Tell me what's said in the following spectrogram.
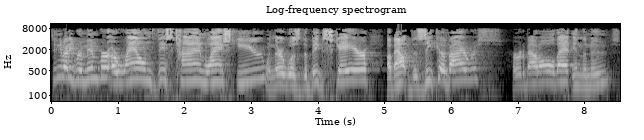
Does anybody remember around this time last year when there was the big scare about the Zika virus? Heard about all that in the news?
